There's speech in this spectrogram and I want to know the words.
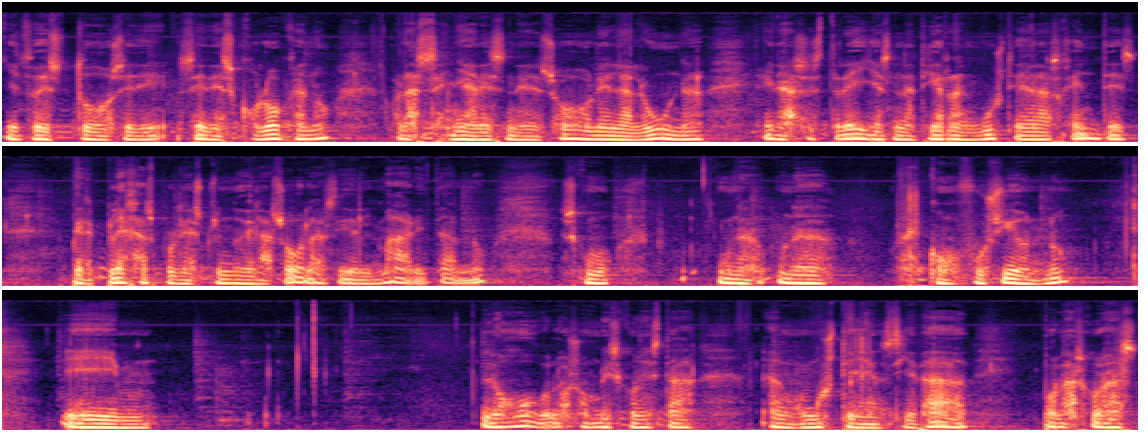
Y entonces todo se, se descoloca, ¿no? Habrá señales en el sol, en la luna, en las estrellas, en la tierra, angustia de las gentes, perplejas por el estruendo de las olas y del mar y tal, ¿no? Es como una, una confusión, ¿no? Em, luego los hombres con esta angustia y ansiedad por las cosas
